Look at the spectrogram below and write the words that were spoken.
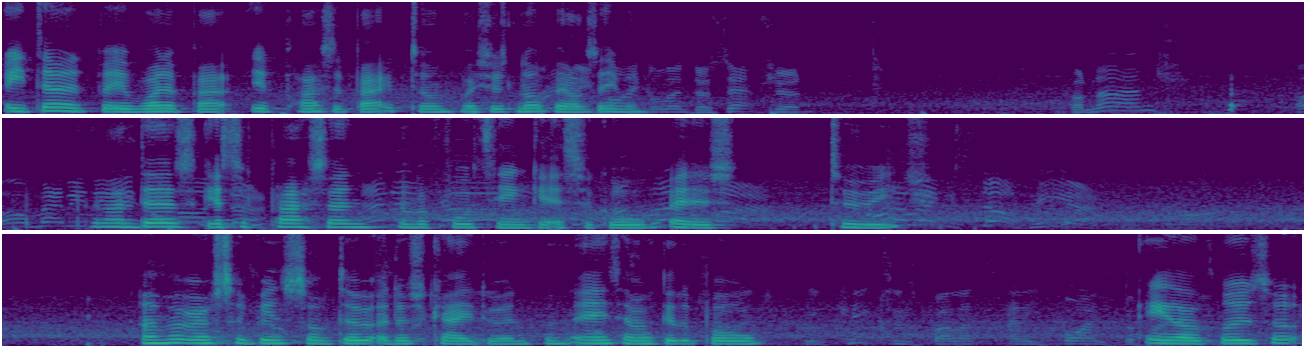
He did, but he won it back. He passed it back to him, which is not well aiming. Fernandes gets a pass in. Number 14 gets a goal. It is two each. I'm at risk of being subbed out. I just can't do anything. Anytime I get the ball, either I lose it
